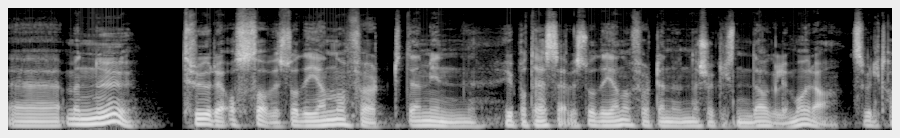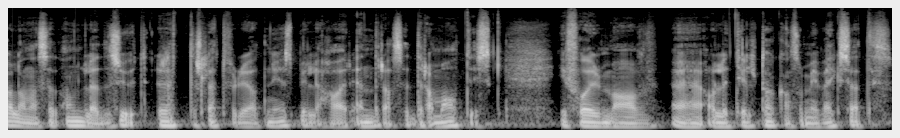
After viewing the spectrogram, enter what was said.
Eh, men nå tror jeg også, hvis du hadde gjennomført det er min hypotese, hvis du hadde gjennomført den undersøkelsen i dag eller i morgen, så vil tallene ha sett annerledes ut. Rett og slett fordi at nyhetsbildet har endra seg dramatisk i form av eh, alle tiltakene som iverksettes.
